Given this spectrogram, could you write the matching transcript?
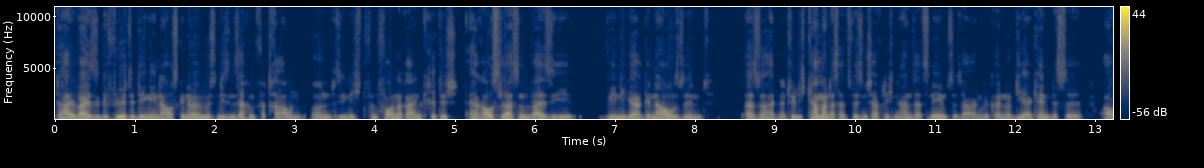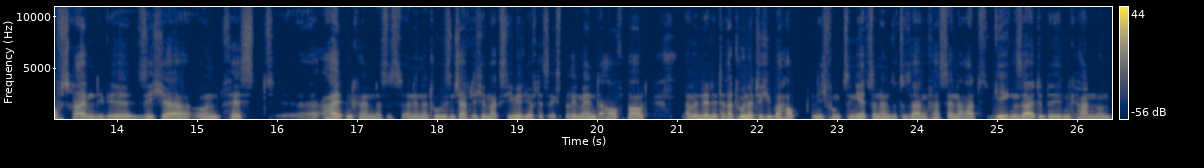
teilweise geführte Dinge hinausgehen, aber wir müssen diesen Sachen vertrauen und sie nicht von vornherein kritisch herauslassen, weil sie weniger genau sind. Also halt natürlich kann man das als wissenschaftlichen Ansatz nehmen, zu sagen, wir können nur die Erkenntnisse aufschreiben, die wir sicher und fest äh, halten können. Das ist eine naturwissenschaftliche Maxime, die auf das Experiment aufbaut, aber in der Literatur natürlich überhaupt nicht funktioniert, sondern sozusagen fast eine Art Gegenseite bilden kann und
